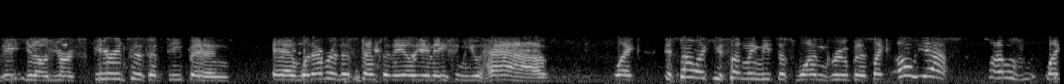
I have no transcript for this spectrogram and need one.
the, you know, your experiences have deepened, and whatever this sense of alienation you have, like, it's not like you suddenly meet this one group and it's like, oh yes, so I was like,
